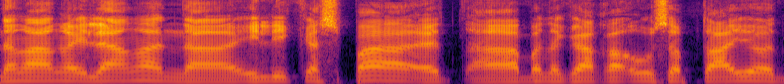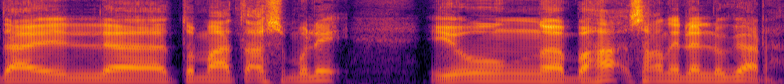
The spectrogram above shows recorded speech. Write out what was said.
nangangailangan na ilikas pa at habang nagkakausap tayo dahil uh, tumataas muli yung uh, baha sa kanilang lugar.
